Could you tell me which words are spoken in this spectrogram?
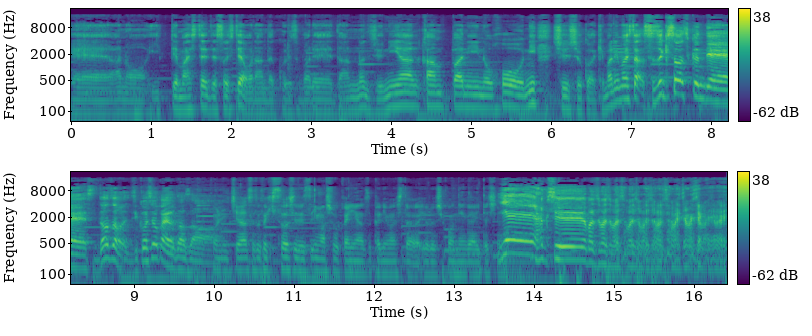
えー、あの、行ってまして、で、そしてオランダ国立バレエ団のジュニアカンパニーの方に就職が決まりました。鈴木聡志くんです。どうぞ、自己紹介をどうぞ。こんにちは、鈴木聡志です。今紹介に預かりました。よろしくお願いいたします。イエーイ拍手バチバチバチバチバチバチバチバチバチバチ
